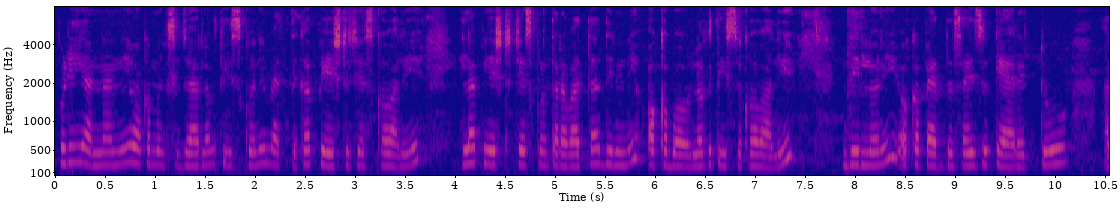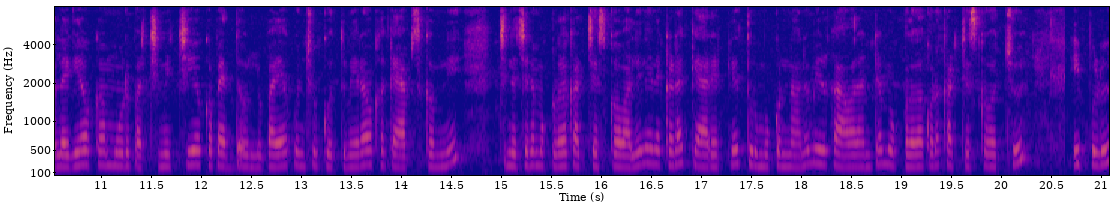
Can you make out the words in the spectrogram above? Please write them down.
ఇప్పుడు ఈ అన్నాన్ని ఒక మిక్సీ జార్లోకి తీసుకొని మెత్తగా పేస్ట్ చేసుకోవాలి. ఇలా పేస్ట్ చేసుకున్న తర్వాత దీనిని ఒక బౌల్లోకి తీసుకోవాలి. దీనిలోని ఒక పెద్ద సైజు క్యారెట్ అలాగే ఒక మూడు పచ్చిమిర్చి ఒక పెద్ద ఉల్లిపాయ కొంచెం కొత్తిమీర ఒక క్యాప్సికమ్ని చిన్న చిన్న ముక్కలుగా కట్ చేసుకోవాలి. నేను ఇక్కడ క్యారెట్ని తురుముకున్నాను. మీరు కావాలంటే ముక్కలుగా కూడా కట్ చేసుకోవచ్చు. ఇప్పుడు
